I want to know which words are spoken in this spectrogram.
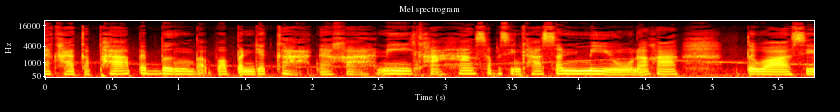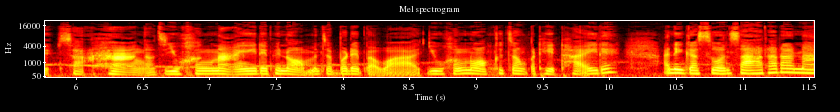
นะคะกับพาไปเบิงแบบว่าบรรยากาศนะคะ นี่ค่ะห้างสรรพสินค้าซันมิวนะคะ แต่ว่าสิสห่างอาจจะอยู่ข้างในได้พี่น้องมันจะไม่ได้แบบว่าอยู่ข้างนอกคือจังประเทศไทยเด้อันนี้ก็สวนสาธารณะ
